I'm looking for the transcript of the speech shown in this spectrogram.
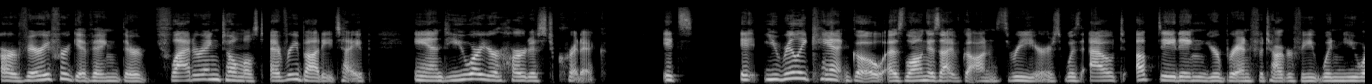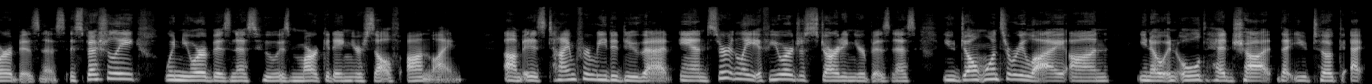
are very forgiving. They're flattering to almost every body type and you are your hardest critic. It's it, you really can't go as long as I've gone three years without updating your brand photography when you are a business, especially when you are a business who is marketing yourself online. Um, it is time for me to do that. And certainly if you are just starting your business, you don't want to rely on, you know, an old headshot that you took at,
